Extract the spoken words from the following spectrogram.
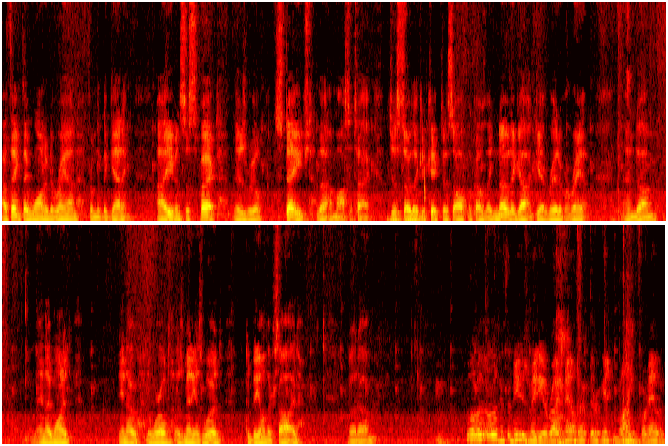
I think they wanted Iran from the beginning. I even suspect Israel staged the Hamas attack just so they could kick this off because they know they got to get rid of Iran, and um, and they wanted, you know, the world as many as would to be on their side, but um, Well, look, look at the news media right now, they're, they're getting blamed for having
